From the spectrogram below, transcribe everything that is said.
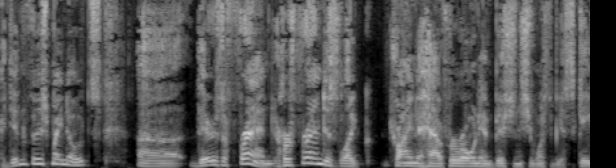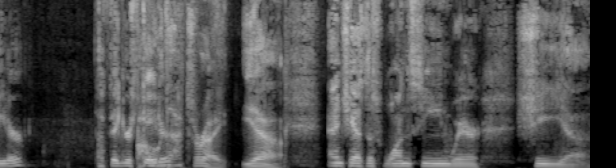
I didn't finish my notes. Uh, there's a friend. Her friend is like trying to have her own ambition. She wants to be a skater, a figure skater. Oh, that's right. Yeah. and she has this one scene where she uh,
